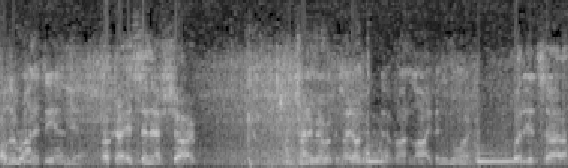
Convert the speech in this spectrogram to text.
oh, the run at the end. Yeah. Okay, it's in F sharp. I'm trying to remember because I don't do that run live anymore. But it's uh.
